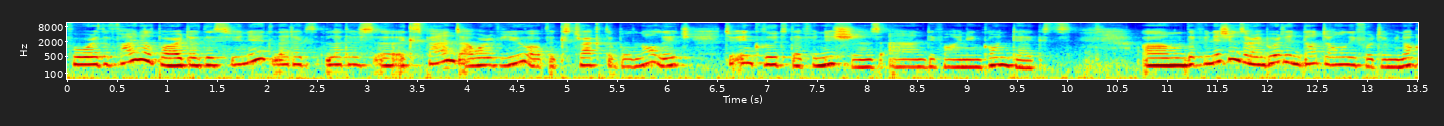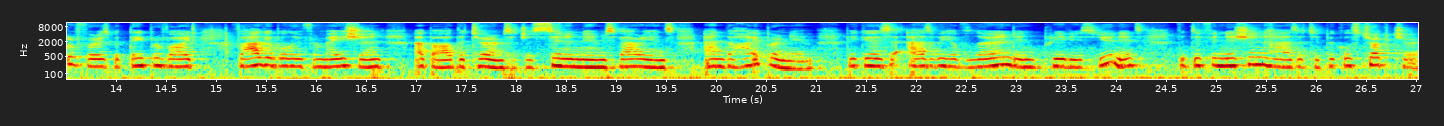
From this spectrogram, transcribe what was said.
For the final part of this unit, let us, let us uh, expand our view of extractable knowledge to include definitions and defining contexts. Um, definitions are important not only for terminographers, but they provide valuable information about the terms such as synonyms, variants, and the hypernym. Because as we have learned in previous units, the definition has a typical structure.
